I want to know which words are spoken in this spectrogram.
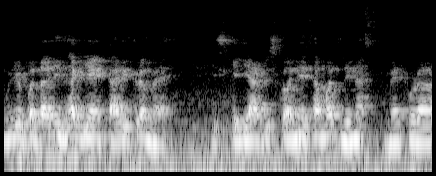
मुझे पता नहीं था कि यहाँ कार्यक्रम है। इसके लिए आप इसको अन्यथा मत लेना। मैं थोड़ा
